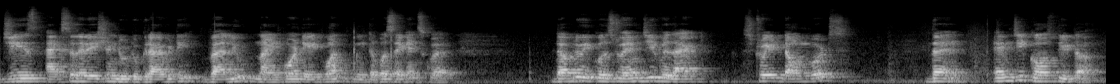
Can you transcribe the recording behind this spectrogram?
g is acceleration due to gravity, value 9.81 meter per second square. W equals to mg will act straight downwards. Then mg cos theta,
